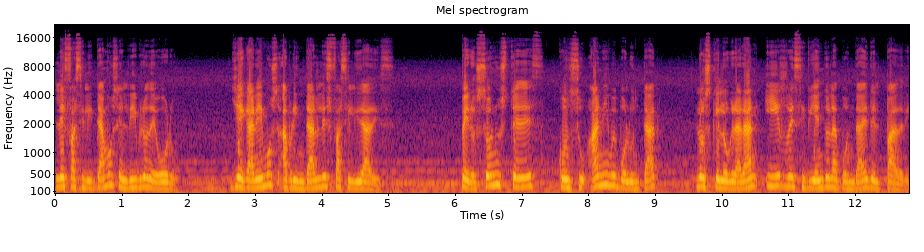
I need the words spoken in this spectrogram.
les facilitamos el libro de oro, llegaremos a brindarles facilidades, pero son ustedes con su ánimo y voluntad los que lograrán ir recibiendo las bondades del Padre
